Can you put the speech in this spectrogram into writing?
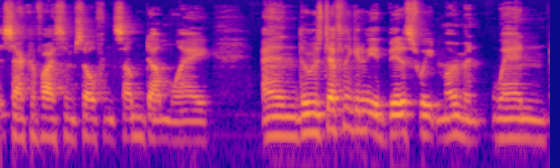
sacrifice himself in some dumb way. And there was definitely going to be a bittersweet moment when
